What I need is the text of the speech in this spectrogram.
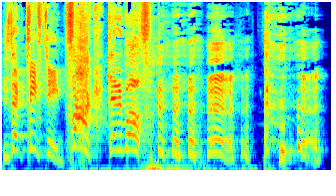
He's at 15! Fuck! Get him off!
